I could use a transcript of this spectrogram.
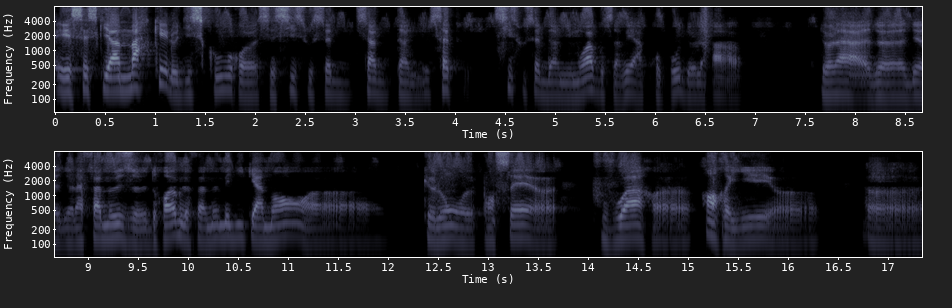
et c'est ce qui a marqué le discours euh, ces six ou sept, sept, six ou sept derniers mois, vous savez, à propos de la de la de, la fameuse drogue, le fameux médicament que l'on pensait pouvoir enrayer euh,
